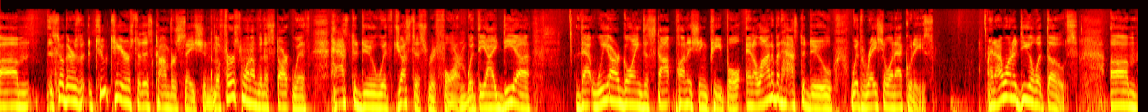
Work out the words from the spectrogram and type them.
Um, so there's two tiers to this conversation. The first one I'm going to start with has to do with justice reform, with the idea that we are going to stop punishing people, and a lot of it has to do with racial inequities. And I want to deal with those. Um,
